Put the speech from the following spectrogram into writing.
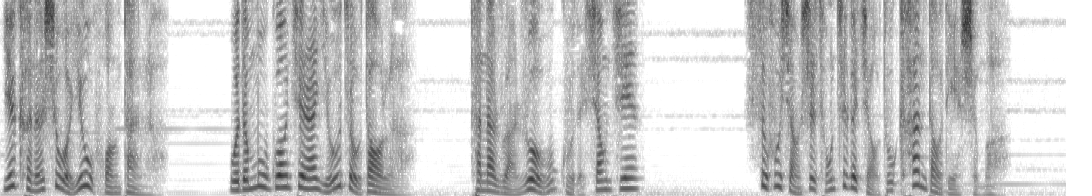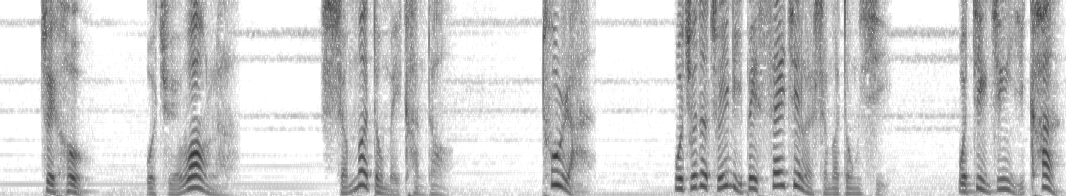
也可能是我又荒诞了。我的目光竟然游走到了他那软弱无骨的香肩，似乎想是从这个角度看到点什么。最后，我绝望了，什么都没看到。突然，我觉得嘴里被塞进了什么东西。我定睛一看，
